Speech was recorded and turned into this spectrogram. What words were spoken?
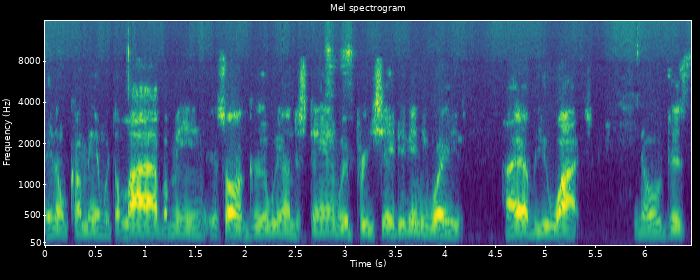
They don't come in with the live. I mean, it's all good. We understand. We appreciate it anyways. However you watch, you know, just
